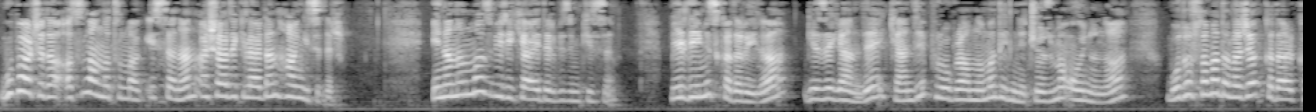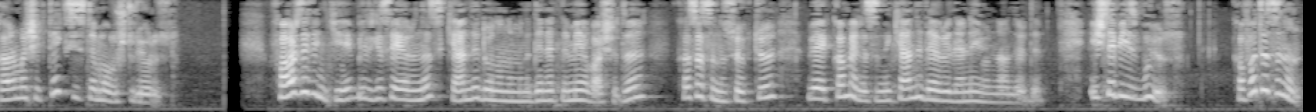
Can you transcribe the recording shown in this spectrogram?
Bu parçada asıl anlatılmak istenen aşağıdakilerden hangisidir? İnanılmaz bir hikayedir bizimkisi. Bildiğimiz kadarıyla gezegende kendi programlama dilini çözme oyununa bodoslama dalacak kadar karmaşık tek sistem oluşturuyoruz. Farz edin ki bilgisayarınız kendi donanımını denetlemeye başladı, kasasını söktü ve kamerasını kendi devrelerine yönlendirdi. İşte biz buyuz. Kafatasının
